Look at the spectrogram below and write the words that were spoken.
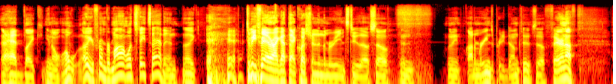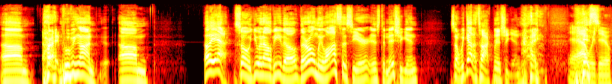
I had like, you know, oh, oh, you're from Vermont. What state's that in? Like, to be fair, I got that question in the Marines too, though. So, and I mean, a lot of Marines are pretty dumb too. So, fair enough. Um, all right, moving on. Um, oh yeah, so UNLV though, their only loss this year is to Michigan. So we got to talk Michigan, right? Yeah, we do.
